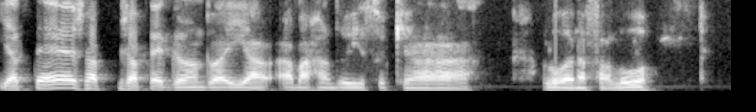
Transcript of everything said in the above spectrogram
E até já, já pegando aí, amarrando isso que a Luana falou,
